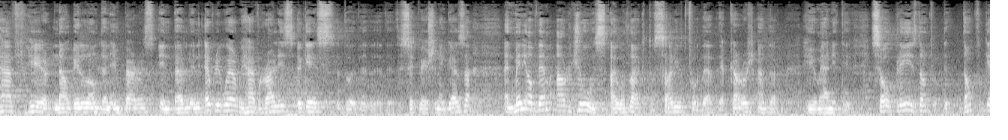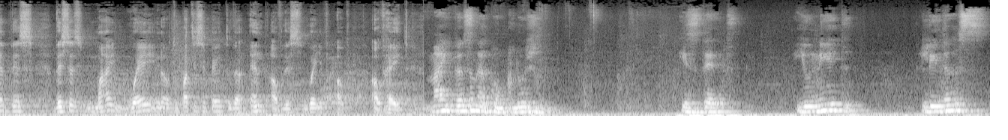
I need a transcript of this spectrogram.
have here now in London, in Paris, in Berlin, everywhere we have rallies against the, the, the situation in Gaza, and many of them are Jews. I would like to salute for their courage and their humanity. So please don't don't forget this. This is my way, you know, to participate to the end of this wave of, of hate. My personal conclusion is that you need leaders.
